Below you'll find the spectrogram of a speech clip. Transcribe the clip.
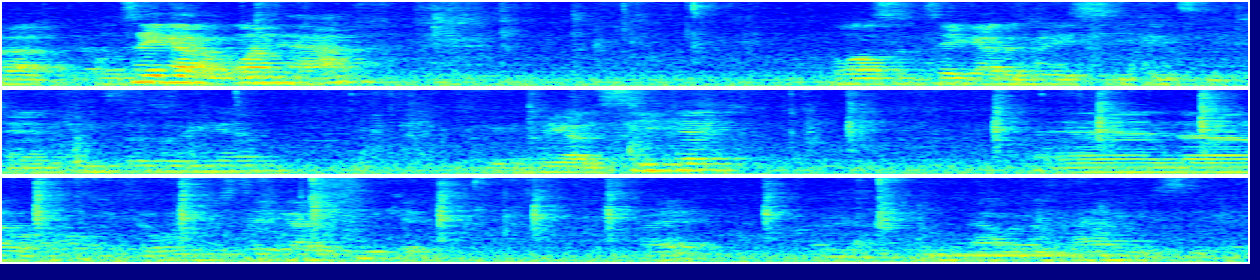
Uh, we'll take out a one half. We'll also take out as many secants and tangents as we can. We can take out a secant, and, uh, well, we can always just take out a secant, right? Or That one doesn't have any secant.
